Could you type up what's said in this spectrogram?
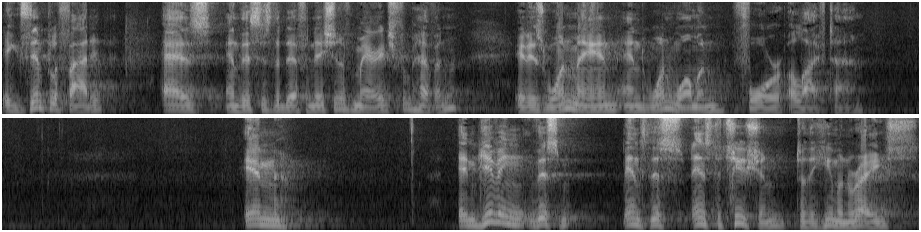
exemplified it as, and this is the definition of marriage from heaven it is one man and one woman for a lifetime. In, in giving this, in this institution to the human race,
